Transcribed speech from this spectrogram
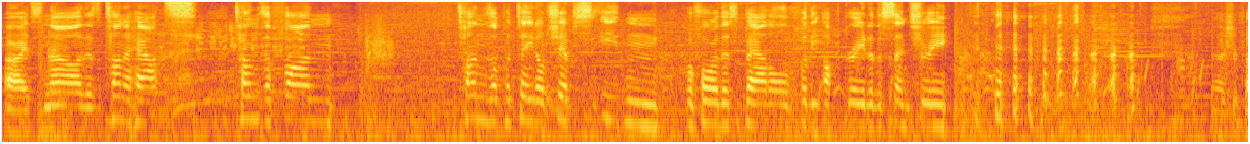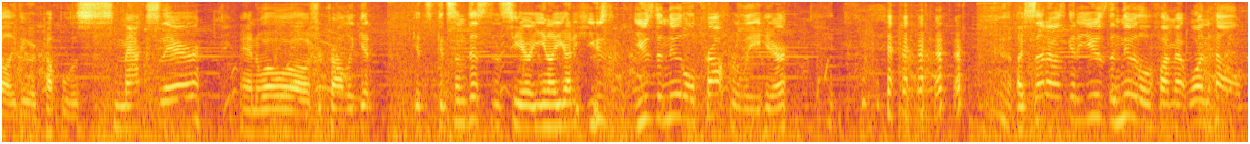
Alright, so now there's a ton of hats, tons of fun, tons of potato chips eaten before this battle for the upgrade of the century. I should probably do a couple of smacks there. And whoa, whoa, whoa, should probably get get get some distance here. You know, you gotta use use the noodle properly here. I said I was gonna use the noodle if I'm at one health,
